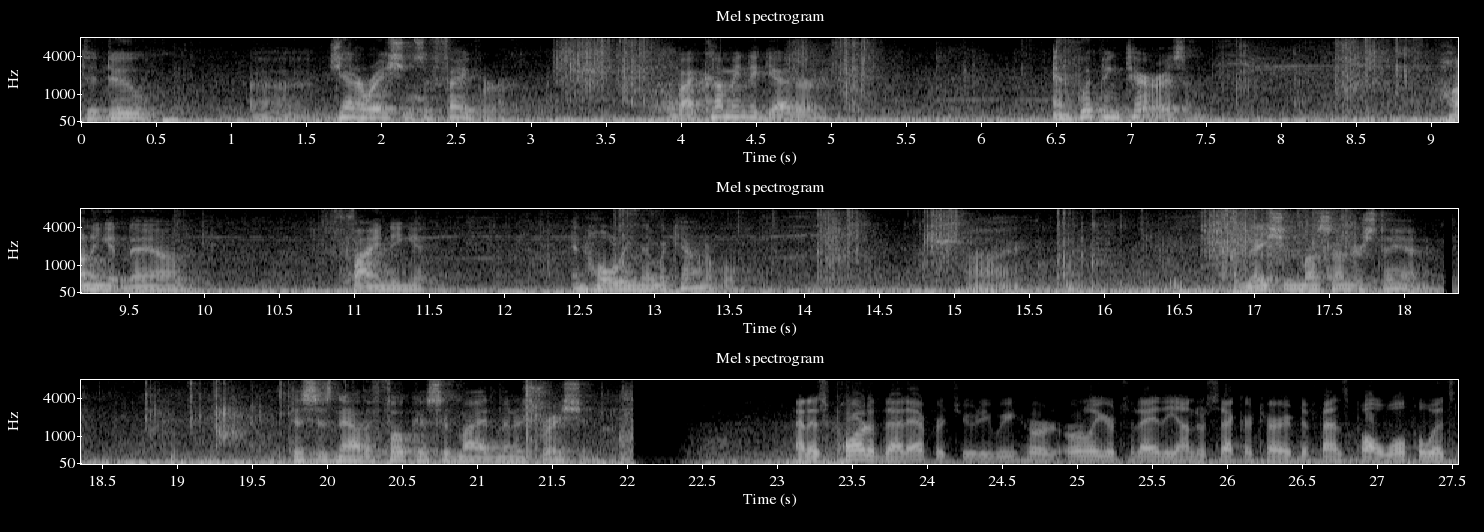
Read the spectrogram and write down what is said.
to do uh, generations a favor by coming together and whipping terrorism, hunting it down, finding it, and holding them accountable. Uh, the nation must understand this is now the focus of my administration. And as part of that effort, Judy, we heard earlier today the Undersecretary of Defense, Paul Wolfowitz,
